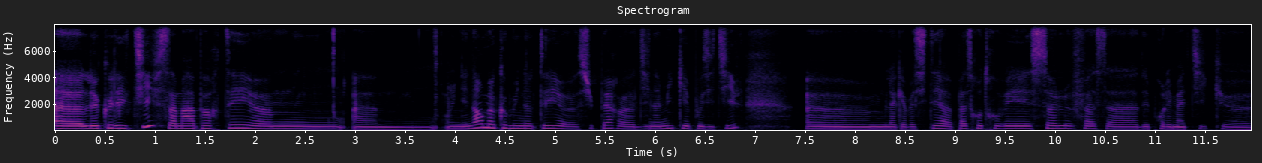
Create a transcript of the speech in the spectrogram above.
Euh, le collectif, ça m'a apporté euh, euh, une énorme communauté euh, super euh, dynamique et positive. Euh, la capacité à pas se retrouver seul face à des problématiques euh,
